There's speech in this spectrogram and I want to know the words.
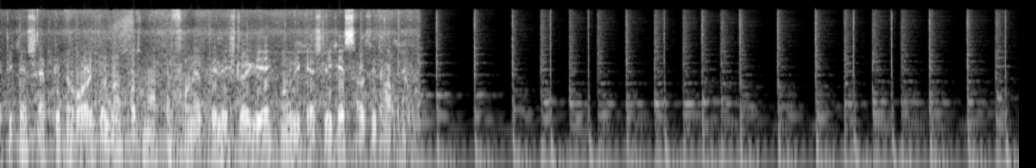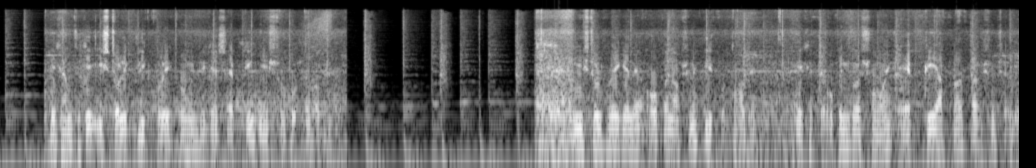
ক্যাশ অ্যাপটি ব্যবহারের জন্য প্রথমে আপনার ফোনের প্লে স্টোরে গিয়ে কমিউনিটি ক্যাশ লিখে সার্চ দিতে হবে। এখান থেকে ইনস্টলে ক্লিক করে কমিউনিটি ক্যাশ অ্যাপটি ইনস্টল করতে হবে। ইনস্টল হয়ে গেলে ওপেন অপশনে ক্লিক করতে হবে। এক্ষেত্রে ওপেন করার সময় অ্যাপটি আপনার পারমিশন চাইবে।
